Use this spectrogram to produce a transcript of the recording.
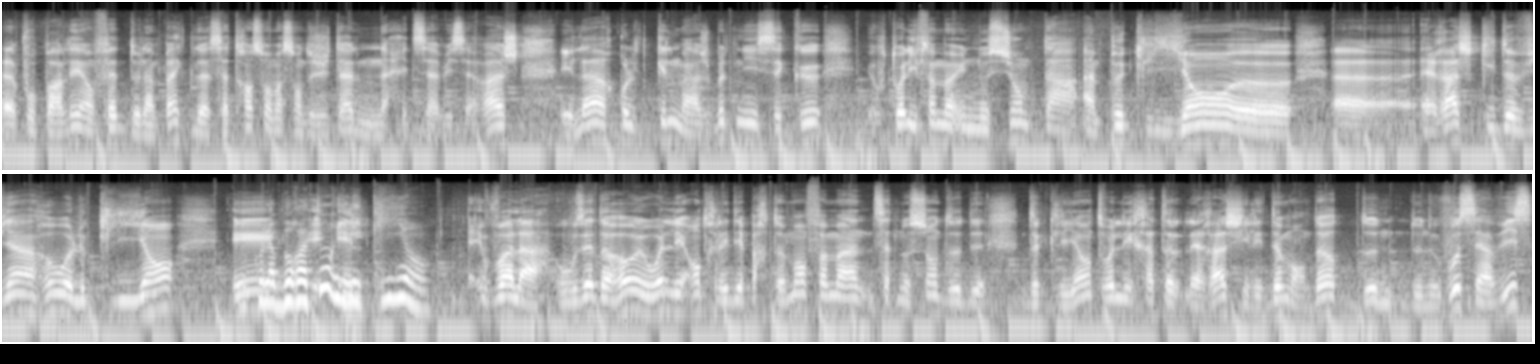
euh, pour parler en fait de l'impact de cette transformation digitale de service RH. Et là, c'est que toi, les femmes une notion un peu client euh, RH qui devient oh, le client et le collaborateur, il est client voilà, vous êtes entre les départements, cette notion de, de, de cliente, RH, il est demandeur de, nouveaux services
